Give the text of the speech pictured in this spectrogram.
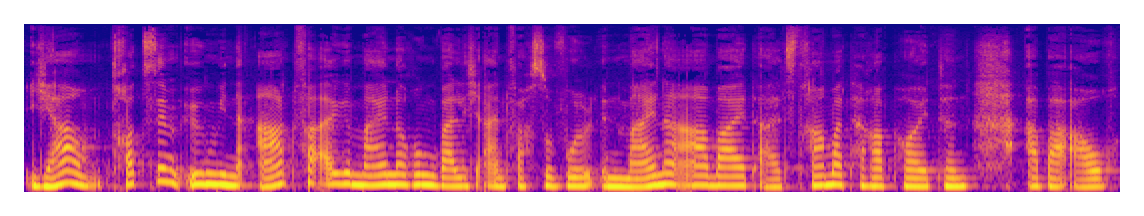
ja, trotzdem irgendwie eine Art Verallgemeinerung, weil ich einfach sowohl in meiner Arbeit als Traumatherapeutin, aber auch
